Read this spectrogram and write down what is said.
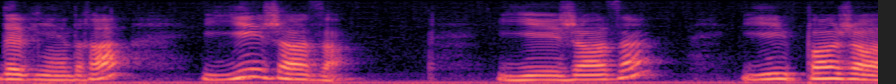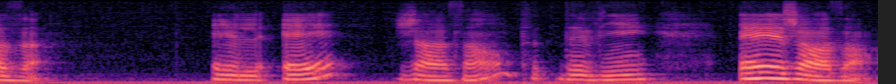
deviendra il est jasant. Il est jasant, il est pas jasant. Elle est jasante devient est jasante.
